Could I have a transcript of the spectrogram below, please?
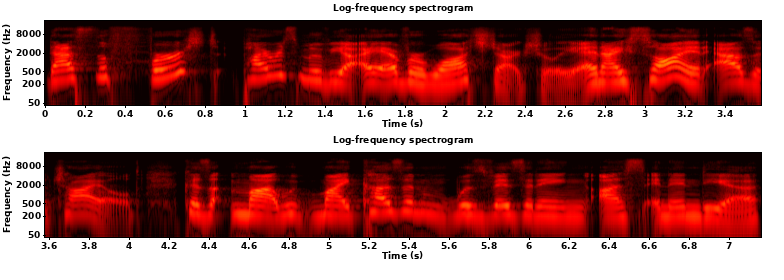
That's the first Pirates movie I ever watched, actually, and I saw it as a child because my my cousin was visiting us in India,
